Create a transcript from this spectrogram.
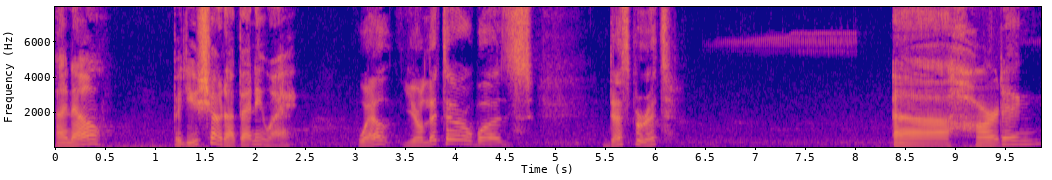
I know, but you showed up anyway. Well, your letter was... desperate. Uh, Harding?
